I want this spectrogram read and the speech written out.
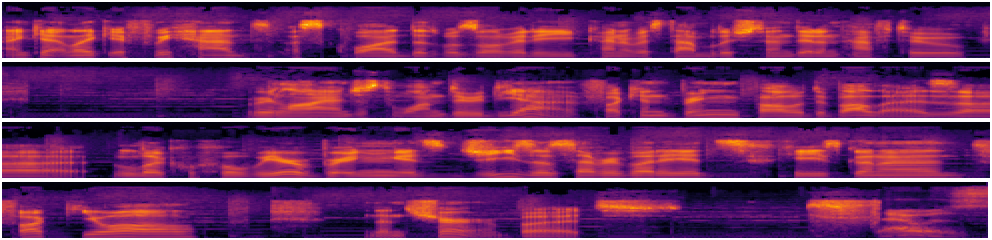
I get like if we had a squad that was already kind of established and didn't have to rely on just one dude, yeah, fucking bring Paulo Dybala as uh look who we're bringing. It's Jesus, everybody. It's he's gonna fuck you all. Then sure, but That was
